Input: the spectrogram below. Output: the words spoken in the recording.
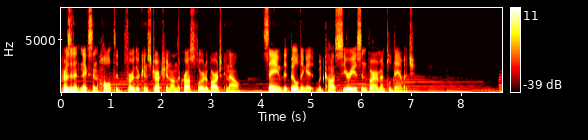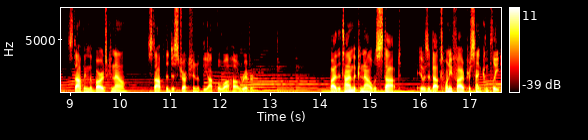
President Nixon halted further construction on the Cross Florida Barge Canal, saying that building it would cause serious environmental damage. Stopping the barge canal stopped the destruction of the Ocklawaha River. By the time the canal was stopped, it was about 25% complete,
